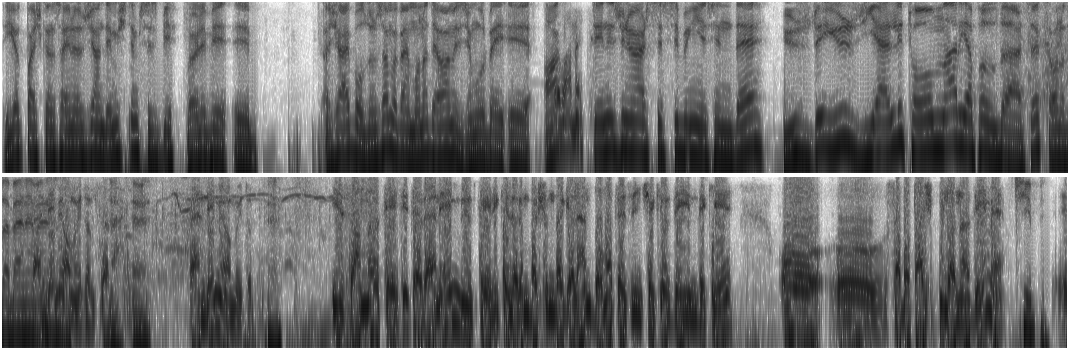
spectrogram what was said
YÖK Başkanı Sayın Özcan demiştim siz bir böyle bir e, acayip oldunuz ama ben ona devam edeceğim Uğur Bey. E. Akdeniz Üniversitesi bünyesinde yüzde yüz yerli tohumlar yapıldı artık onu da ben hemen... Ben demiyor muydum sana? Ha, Evet. Ben demiyor muydum? evet. insanlığı tehdit eden en büyük tehlikelerin başında gelen domatesin çekirdeğindeki o, o sabotaj planı değil mi? Çip. E,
